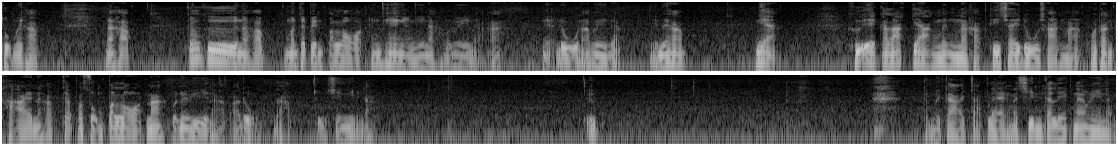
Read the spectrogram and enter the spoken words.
ถูกไหมครับนะครับ ก็คือนะครับมันจะเป็นประหลอดแห้งๆอย่างนี้นะคุณพี่นะอะเนี่ยดูนะพี่เนี่ยเห็นไหมครับ เนี่ยคือเอกลักษณ์อย่างหนึ่งนะครับ ที่ใช้ดูชานหมากเพราะท่านขายนะครับ จะผสมประหลอดนะเพื่อนพี่นะครับอะดูนะครับดูชิ้นนี้นะครับอึ๊บ จะไม่กล้าจับแรงนะชิ้นก็เล็กนะนี่นะ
